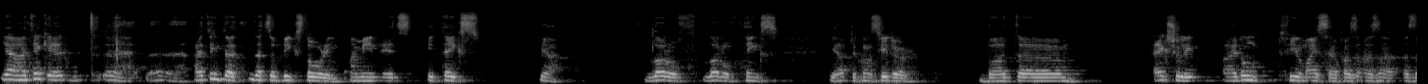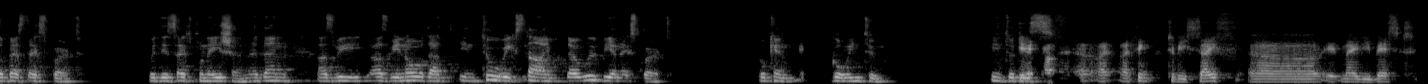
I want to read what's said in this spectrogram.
yeah. I think it, uh, I think that that's a big story. I mean, it's it takes yeah lot of lot of things you have to consider. But um, actually, I don't feel myself as as, a, as the best expert with this explanation. And then, as we as we know that in two weeks' time there will be an expert who can go into into this. Yeah, I, I think to be safe, uh, it may be best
